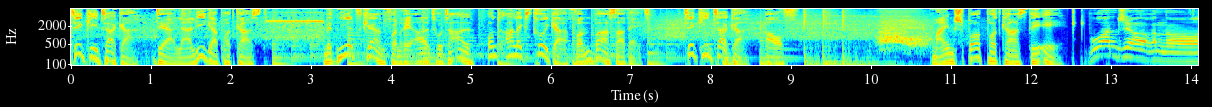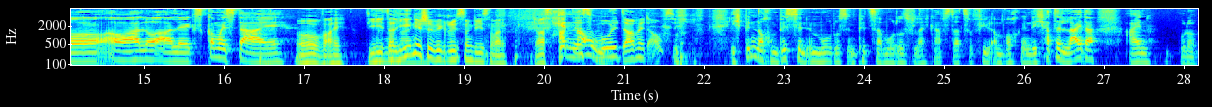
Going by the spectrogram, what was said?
Tiki Taka, der La Liga Podcast. Mit Nils Kern von Real Total und Alex Troika von Barca Welt. Tiki Taka auf meinsportpodcast.de. Buongiorno. Oh, hallo Alex, come stai? Oh wei, die italienische Begrüßung diesmal. Was hat Genau. es wohl damit auf sich? Ich bin noch ein bisschen im Modus, im Pizza-Modus. Vielleicht gab es da zu viel am Wochenende. Ich hatte leider ein, oder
